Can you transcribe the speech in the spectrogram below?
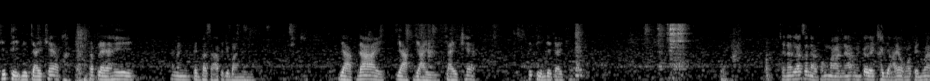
ทิฏฐิมีใจแคบ ถ้าแปลให้ให้มันเป็นภาษาปัจจุบันนี้ อยากได้ อยากใหญ่ ใจแคบทิฏฐิมันจะใจแคบฉะนั้นลักษณะของมารนะ มันก็เลยขยายออกมาเป็นว่า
